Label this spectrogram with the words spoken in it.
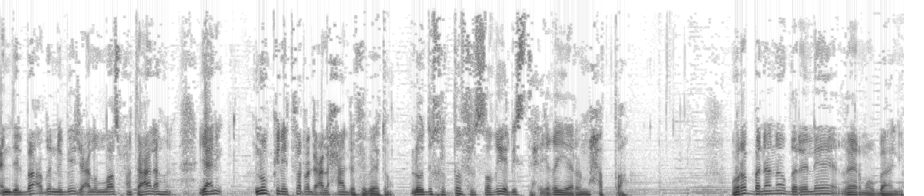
عند البعض إنه بيجعل الله سبحانه وتعالى يعني ممكن يتفرج على حاجة في بيته. لو دخل طفل صغير يستحي يغير المحطة. وربنا ناظر إليه غير مبالي.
